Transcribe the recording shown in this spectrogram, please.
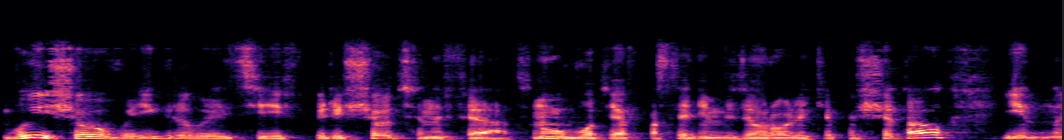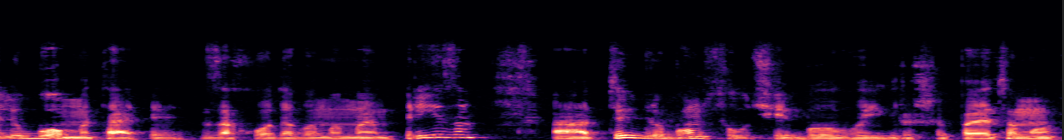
вы еще выигрываете и в пересчете на фиат. Ну, вот я в последнем видеоролике посчитал, и на любом этапе захода в МММ призм а, ты в любом случае был в выигрыше. Поэтому,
